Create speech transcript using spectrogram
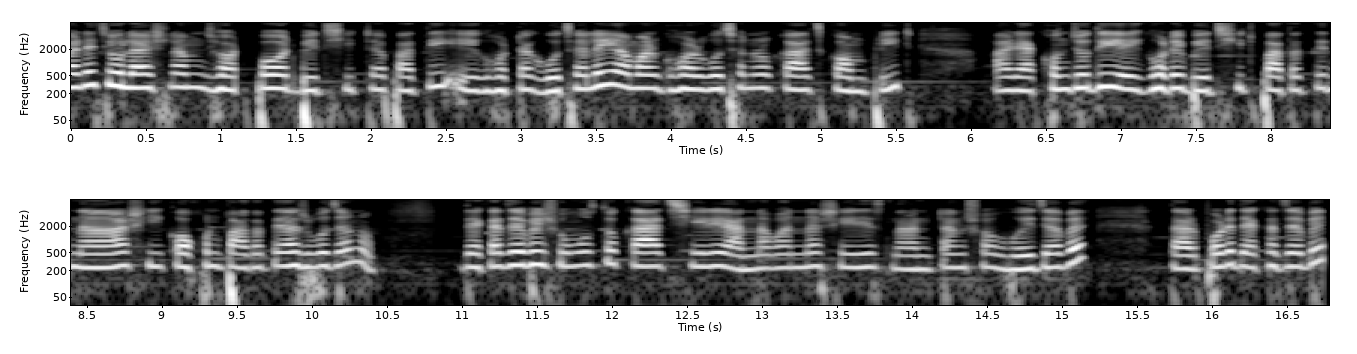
এবারে চলে আসলাম ঝটপট বেডশিটটা পাতি, এই ঘরটা গোছালেই আমার ঘর গোছানোর কাজ কমপ্লিট। আর এখন যদি এই ঘরে বেডশিট পাতাতে না আসি, কখন পাতাতে আসব জানো? দেখা যাবে সমস্ত কাজ সেরে, রান্নাবান্না সেরে স্নান টান সব হয়ে যাবে। তারপরে দেখা যাবে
